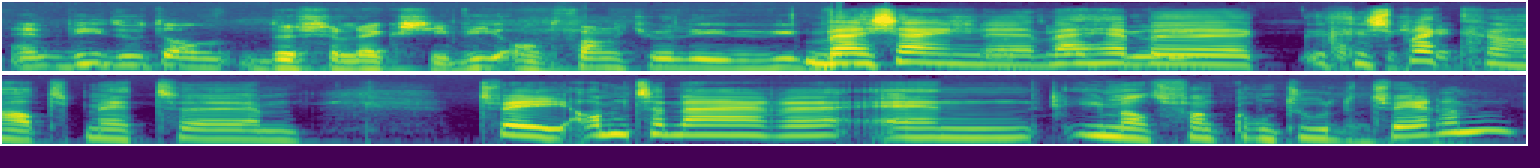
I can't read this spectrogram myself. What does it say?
En wie doet dan de selectie? Wie ontvangt jullie? Wie, wij zijn, uh, wij hebben gesprek gehad met uh, twee ambtenaren en iemand van Contour de Twern.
